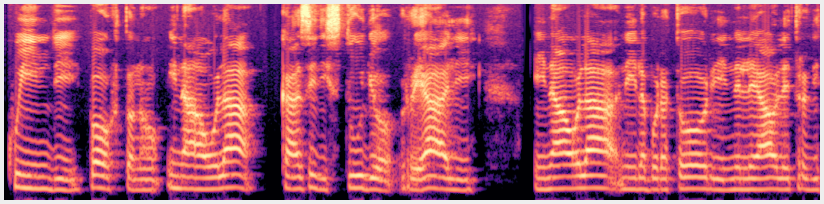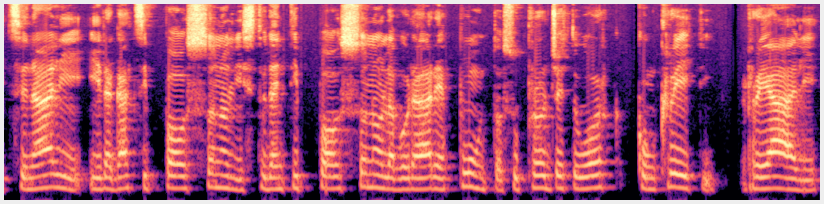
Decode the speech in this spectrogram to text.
Quindi portano in aula casi di studio reali, in aula, nei laboratori, nelle aule tradizionali, i ragazzi possono, gli studenti possono lavorare appunto su project work concreti, reali,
